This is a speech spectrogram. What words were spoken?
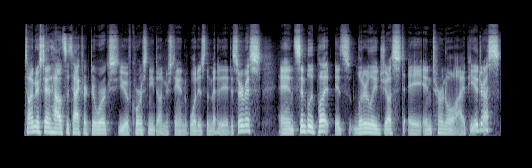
to understand how this attack vector works, you of course need to understand what is the metadata service. And simply put, it's literally just a internal IP address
